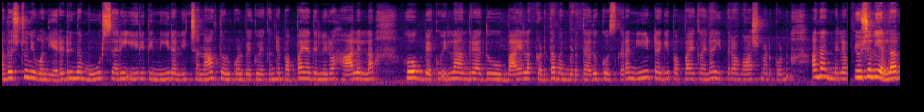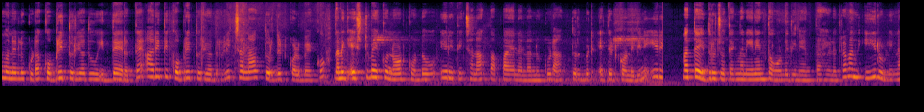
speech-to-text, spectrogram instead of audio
ಆದಷ್ಟು ನೀವು ಒಂದು ಎರಡರಿಂದ ಮೂರು ಸಾರಿ ಈ ರೀತಿ ನೀರಲ್ಲಿ ಚೆನ್ನಾಗಿ ತೊಳ್ಕೊಳ್ಬೇಕು. ಯಾಕಂದರೆ ಪಪ್ಪಾಯದಲ್ಲಿರೋ ಹಾಲೆಲ್ಲ ಹೋಗಬೇಕು. ಇಲ್ಲ ಅಂದರೆ ಅದು ಬಾಯೆಲ್ಲ ಕಡ್ತಾ ಬಂದ್ಬಿಡುತ್ತೆ. ಅದಕ್ಕೋಸ್ಕರ ನೀಟಾಗಿ ಪಪ್ಪಾಯಕಾಯಿನ ಈ ಥರ ವಾಶ್ ಮಾಡಿಕೊಂಡು ಅದಾದಮೇಲೆ ಯೂಶಲಿ ಎಲ್ಲರ ಮನೆಯಲ್ಲೂ ಕೂಡ ಕೊಬ್ಬರಿ ತುರಿಯೋದು ಇದ್ದೇ ಇರುತ್ತೆ. ಆ ರೀತಿ ಕೊಬ್ಬರಿ ತುರಿಯೋದ್ರಲ್ಲಿ ಚೆನ್ನಾಗಿ ತುರಿದಿಟ್ಕೊಳ್ಬೇಕು. ನನಗೆ ಎಷ್ಟು ಬೇಕು ನೋಡಿಕೊಂಡು ಈ ರೀತಿ ಚೆನ್ನಾಗಿ ಪಪ್ಪಾಯನೆಲ್ಲನೂ ಕೂಡ ತುರಿದ್ಬಿಟ್ಟು ಎತ್ತಿಟ್ಕೊಂಡಿದ್ದೀನಿ. ಈ ಮತ್ತು ಇದ್ರ ಜೊತೆಗೆ ನಾನು ಏನೇನು ತೊಗೊಂಡಿದ್ದೀನಿ ಅಂತ ಹೇಳಿದ್ರೆ ಒಂದು ಈರುಳ್ಳಿನ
